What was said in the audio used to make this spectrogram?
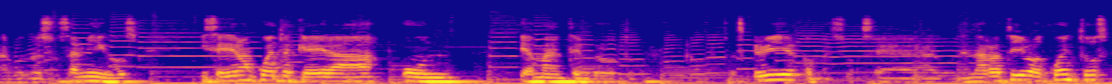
algunos de sus amigos y se dieron cuenta que era un diamante en bruto. Comenzó a escribir, comenzó a hacer algo de narrativa, cuentos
